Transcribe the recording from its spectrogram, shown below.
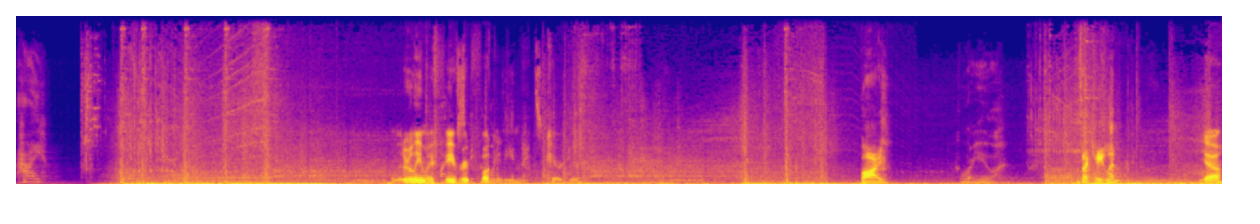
Hi. Literally my favorite speak with one of fucking character. Bye. Who are you? Is that Caitlyn? Yeah.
